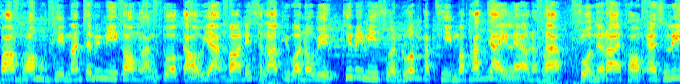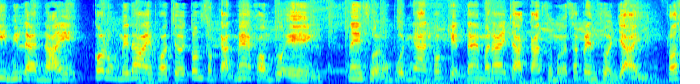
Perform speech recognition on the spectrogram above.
ความพร้อมของทีมนั้นจะไม่มีกองหลังตัวเก๋าอย่างบานิสลาฟอีวานโนวิชที่ไม่มีส่วนร่วมกับทีมมาพักใหญ่แล้วนะครับส่วนในรายของแอชลีย์มิลแลนไนก็ลงไม่ได้เพราะเจอต้นสังกัดแม่ของตัวเอง ในส่วนของผลงานก็เก็บได้มาได้จากการเสมอซะเป็นส่วนใหญ่เพราะ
